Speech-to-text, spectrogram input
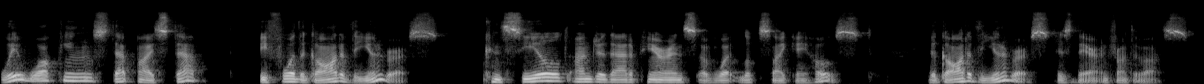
we're walking step by step before the God of the universe, concealed under that appearance of what looks like a host. The God of the universe is there in front of us.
